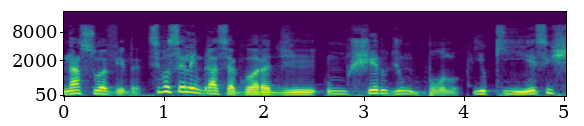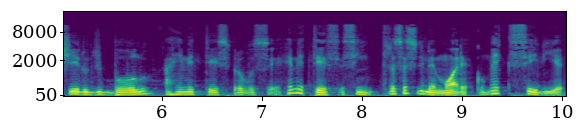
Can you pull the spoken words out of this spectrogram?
na sua vida. Se você lembrasse agora de um cheiro de um bolo e o que esse cheiro de bolo arremetesse para você, remetesse assim, trouxesse de memória, como é que seria?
